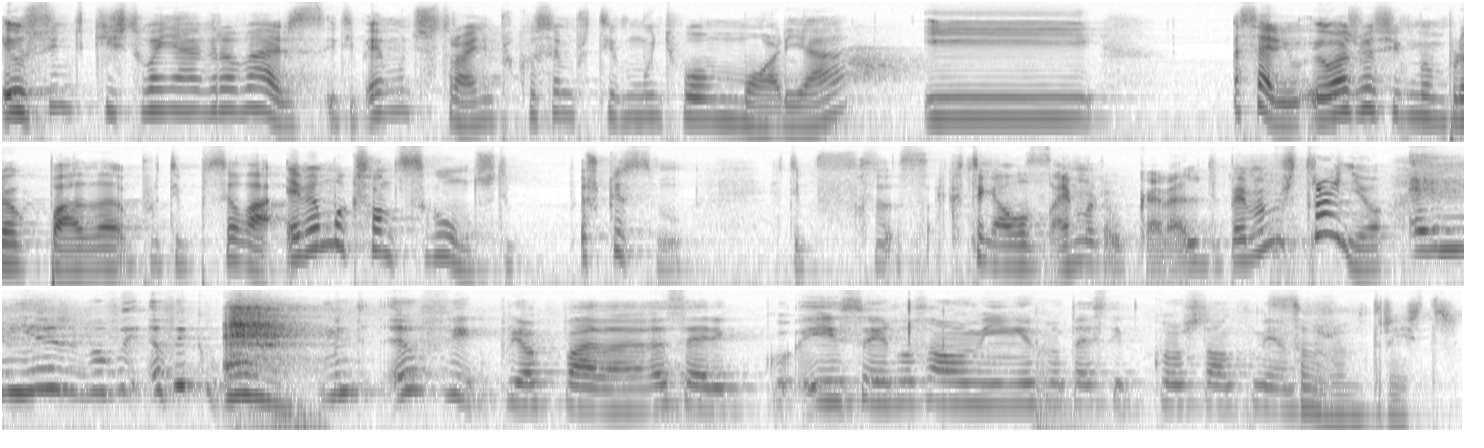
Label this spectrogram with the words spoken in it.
eu sinto que isto vem a agravar-se. E tipo, é muito estranho porque eu sempre tive muito boa memória e. A sério, eu às vezes fico mesmo preocupada porque, tipo, sei lá, é mesmo uma questão de segundos. Tipo, eu esqueço-me. Tipo, foda-se, que eu tenho Alzheimer ou caralho? Tipo, é mesmo estranho. É mesmo, eu fico, muito, eu fico preocupada, a sério. Isso em relação a mim acontece tipo constantemente. Somos mesmo tristes.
